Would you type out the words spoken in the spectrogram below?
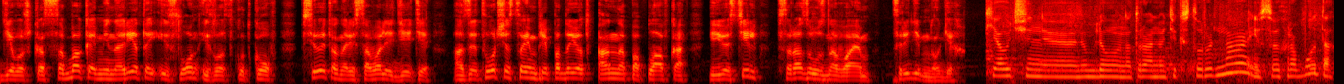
Девушка с собакой, минаретой и слон из лоскутков. Все это нарисовали дети. А за творчество им преподает Анна Поплавка. Ее стиль сразу узнаваем среди многих. Я очень э, люблю натуральную текстуру льна, и в своих работах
